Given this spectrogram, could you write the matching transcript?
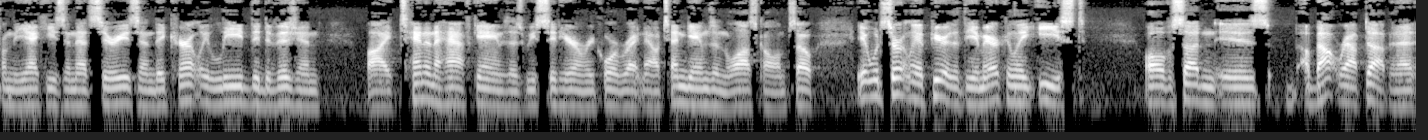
from the Yankees in that series, and they currently lead the division by ten and a half games as we sit here and record right now. Ten games in the loss column. So it would certainly appear that the American League East all of a sudden is about wrapped up. And I,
